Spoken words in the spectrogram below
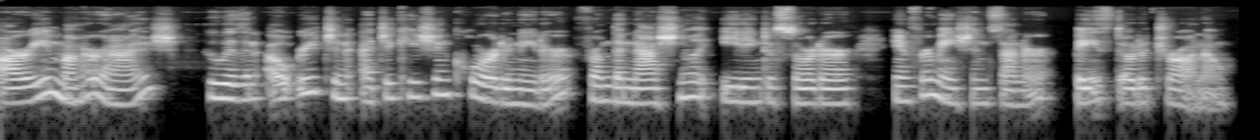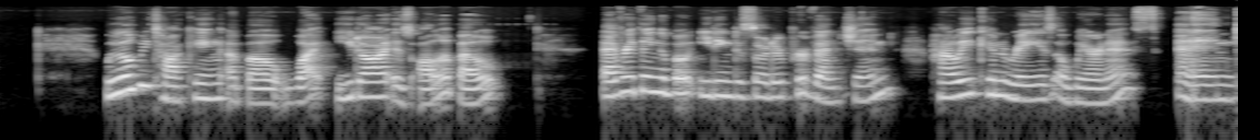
Ari Maharaj, who is an outreach and education coordinator from the National Eating Disorder Information Center based out of Toronto. We will be talking about what EDA is all about, everything about eating disorder prevention, how we can raise awareness, and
